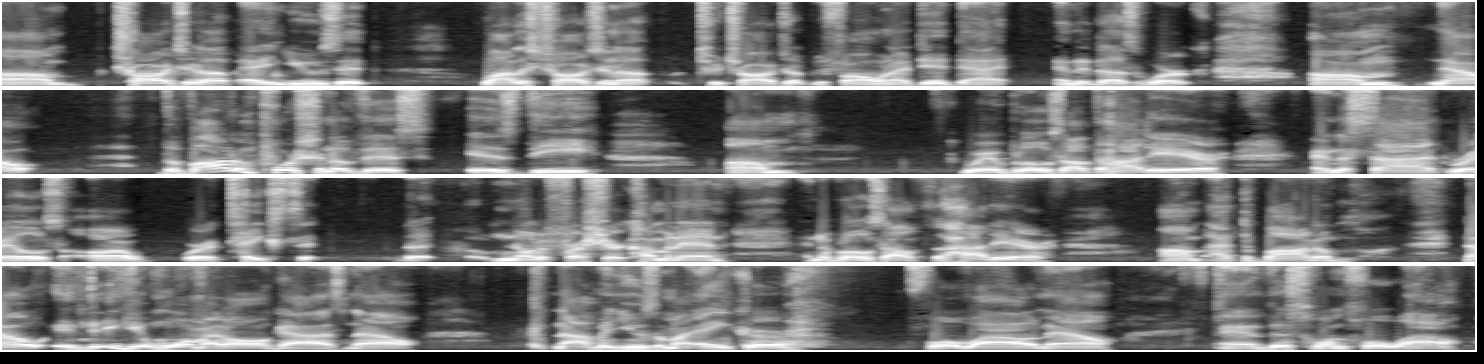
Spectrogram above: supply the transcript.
um, charge it up and use it while it's charging up to charge up your phone. I did that, and it does work. Um, now, the bottom portion of this is the um, where it blows out the hot air, and the side rails are where it takes the, the you know the fresh air coming in, and it blows out the hot air um, at the bottom. Now it didn't get warm at all, guys. Now, now I've been using my Anker for a while now, and this one for a while,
